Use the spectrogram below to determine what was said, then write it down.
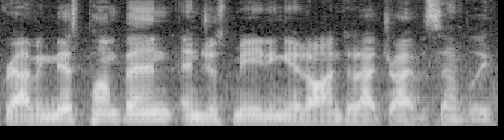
grabbing this pump end and just mating it onto that drive assembly.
